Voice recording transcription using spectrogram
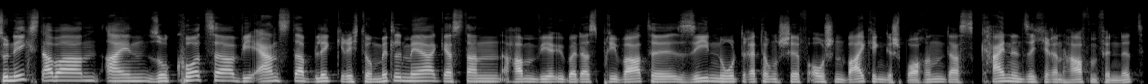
Zunächst aber ein so kurzer wie ernster Blick Richtung Mittelmeer. Gestern haben wir über das private Seenotrettungsschiff Ocean Viking gesprochen, das keinen sicheren Hafen findet,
